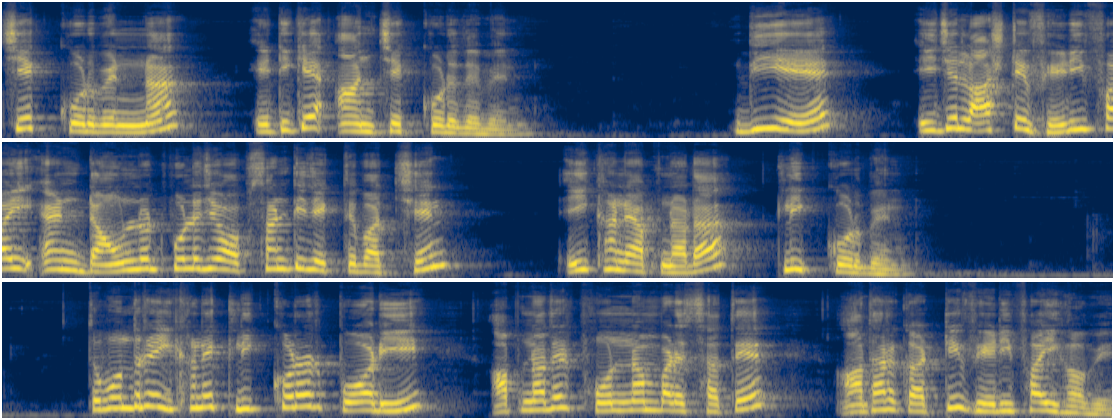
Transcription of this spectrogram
চেক করবেন না, এটিকে আনচেক করে দেবেন। দিয়ে এই যে লাস্টে ভেরিফাই অ্যান্ড ডাউনলোড বলে যে অপশানটি দেখতে পাচ্ছেন, এইখানে আপনারা ক্লিক করবেন। তো বন্ধুরা, এইখানে ক্লিক করার পরই আপনাদের ফোন নাম্বারের সাথে আধার কার্ডটি ভেরিফাই হবে,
